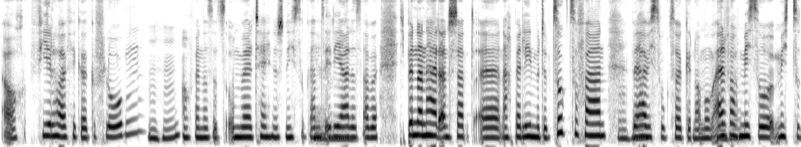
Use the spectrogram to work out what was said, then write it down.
auch viel häufiger geflogen, mhm. auch wenn das jetzt umwelttechnisch nicht so ganz ja. ideal ist. Aber ich bin dann halt anstatt äh, nach Berlin mit dem Zug zu fahren, mhm. habe ich das Flugzeug genommen, um mhm. einfach mich so mich zu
